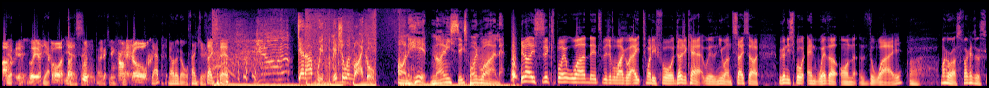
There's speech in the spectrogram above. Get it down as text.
Obviously, of Yep. course. Yes. I wasn't Thank you. wrong at all. Yep, not at all. Thank you. Thanks, Dan. Get up with Mitchell and Michael on Hit 96.1. You're 96.1. It's Mitchell and Michael at 824. Doja Cat with a new one, Say So. We've got new sport and weather on the way. Michael Ross, if I could just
